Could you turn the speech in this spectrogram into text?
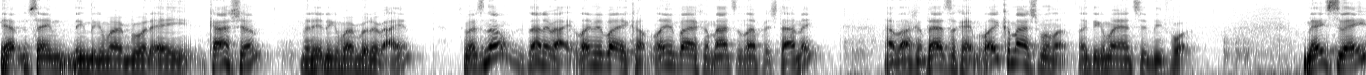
Yep, same thing. The Gemara brought a kasha, but here the Gemara brought a raya. So I said, no, it's not a raya. Let me buy a cup. Let me buy a matzah nefesh tame. Avlacha Pesach like Kamash Mulan, like the Gemara answered before. Meisvei,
